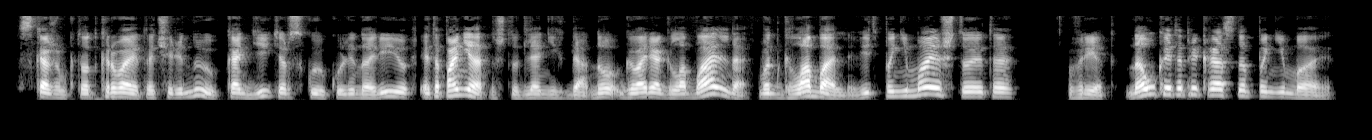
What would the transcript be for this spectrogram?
скажем, кто открывает очередную кондитерскую кулинарию, это понятно, что для них да. Но говоря глобально, вот глобально, ведь понимаешь, что это вред. Наука это прекрасно понимает.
